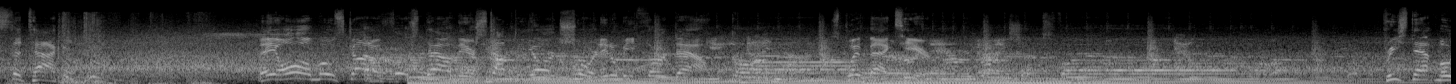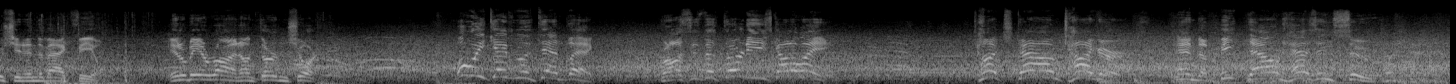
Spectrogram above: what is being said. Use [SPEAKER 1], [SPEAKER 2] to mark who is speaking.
[SPEAKER 1] breaks the tackle. They almost got a first down there. Stopped the yard short. It'll be third down. Split backs here. Pre-snap motion in the backfield. It'll be a run on third and short. Oh, he gave him the dead leg. Crosses the 30. He's got away. Touchdown, Tigers. And the beatdown has ensued.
